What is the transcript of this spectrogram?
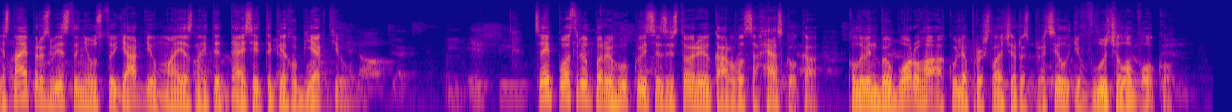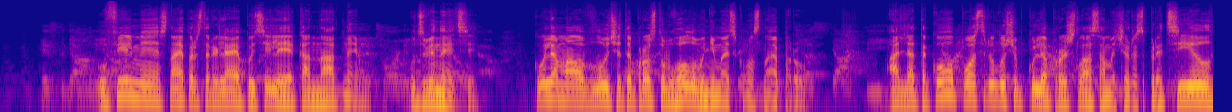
І снайпер з відстані у 100 ярдів має знайти 10 таких об'єктів. Цей постріл перегукується з історією Карлоса Хескока, коли він бив ворога, а куля пройшла через приціл і влучила в око. У фільмі снайпер стріляє по цілі, яка над ним у дзвіниці. Куля мала влучити просто в голову німецькому снайперу. А для такого пострілу, щоб куля пройшла саме через приціл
